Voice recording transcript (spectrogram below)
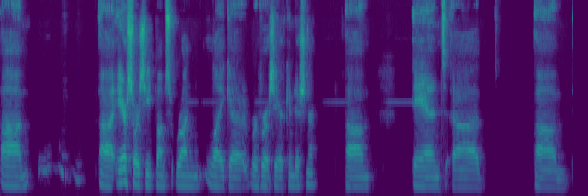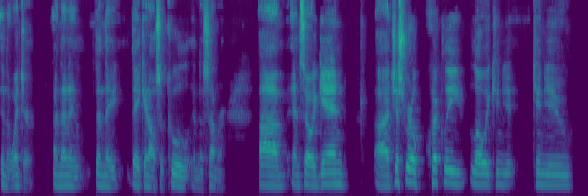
um, uh, air source heat pumps run like a reverse air conditioner, um, and uh, um, in the winter, and then they then they they can also cool in the summer. Um, and so again, uh, just real quickly, Loie, can you can you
